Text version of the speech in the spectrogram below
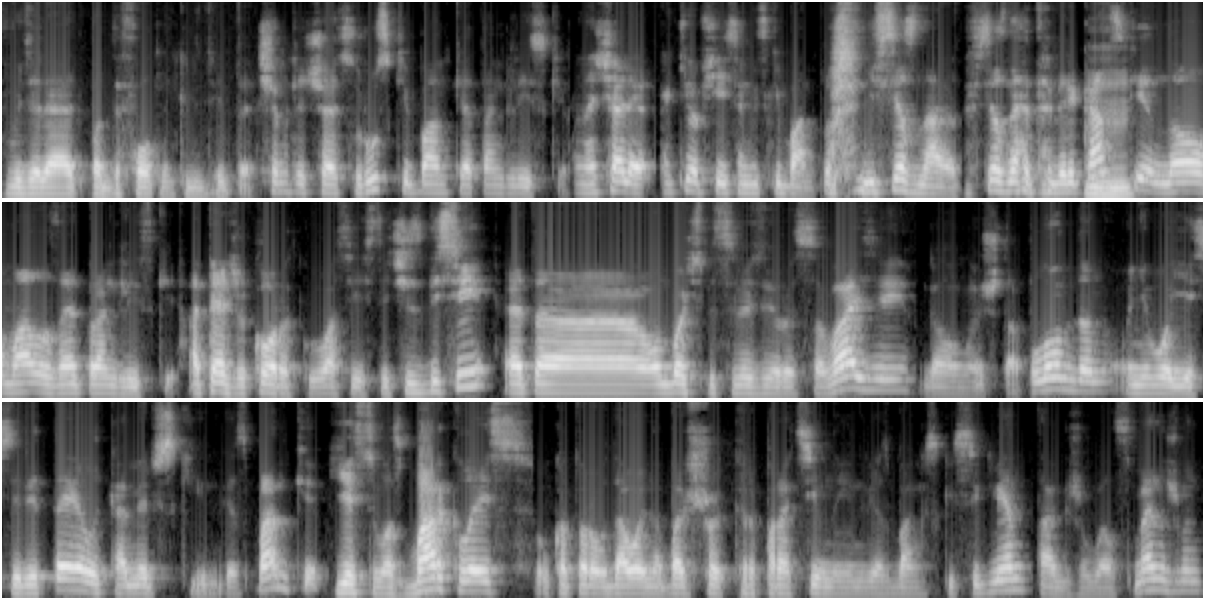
выделяют под дефолтные кредиты. Чем отличаются русские банки от английских? Вначале, какие вообще есть английский банк? Потому что не все знают. Все знают американские, mm-hmm. но мало знают про английский. Опять же, коротко, у вас есть HSBC, это он больше специализируется в Азии, головной штаб Лондон, у него есть и ритейл, и коммерческие инвестбанки. Есть у вас Barclays, у которого довольно большой корпоративный инвестбанковский сегмент, также Wealth Management.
